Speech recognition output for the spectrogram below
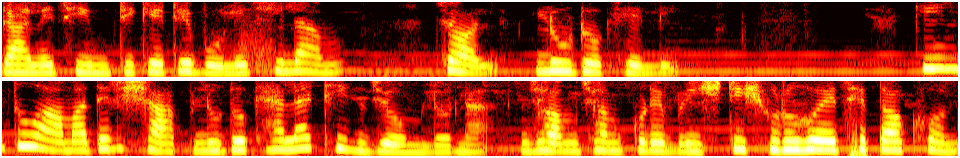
গালে চিমটি কেটে বলেছিলাম, চল, লুডো খেলি। কিন্তু আমাদের সাপ লুডো খেলা ঠিক জমলো না। ঝমঝম করে বৃষ্টি শুরু হয়েছে তখন।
